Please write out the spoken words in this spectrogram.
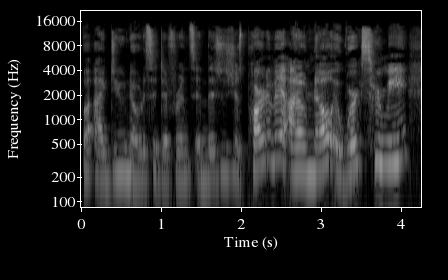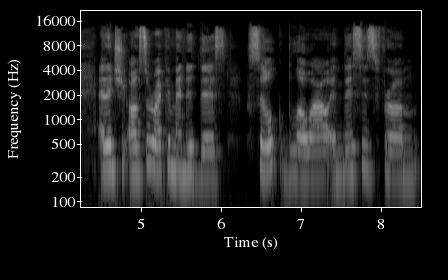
but I do notice a difference and this is just part of it. I don't know, it works for me. And then she also recommended this Silk Blowout and this is from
